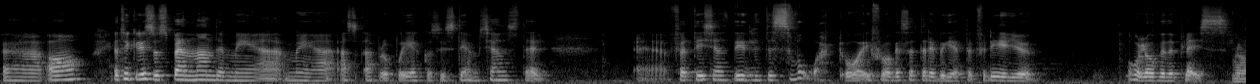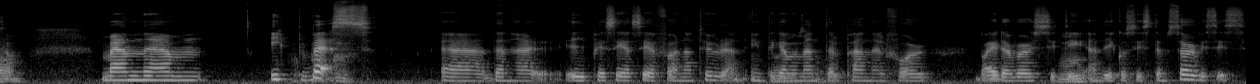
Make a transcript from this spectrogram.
Eh, ja, jag tycker det är så spännande med, med alltså, apropå ekosystemtjänster. Eh, för att det, känns, det är lite svårt att ifrågasätta det begreppet för det är ju all over the place. Ja. Liksom. Men um, IPBES, den här IPCC för naturen, Intergovernmental Panel for Biodiversity Mm. and Ecosystem Services,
